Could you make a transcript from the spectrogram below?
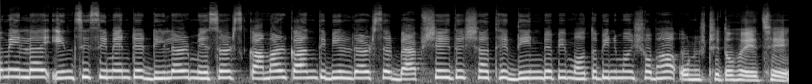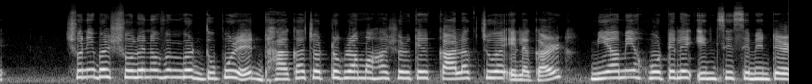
কুমিল্লায় ইনসি সিমেন্টের ডিলার মেসার্স কামারকান্তি বিল্ডার্সের ব্যবসায়ীদের সাথে দিনব্যাপী মতবিনিময় সভা অনুষ্ঠিত হয়েছে। শনিবার ষোলো নভেম্বর দুপুরে ঢাকা, চট্টগ্রাম মহাসড়কের কালাকচুয়া এলাকার মিয়ামি হোটেলে ইনসি সিমেন্টের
